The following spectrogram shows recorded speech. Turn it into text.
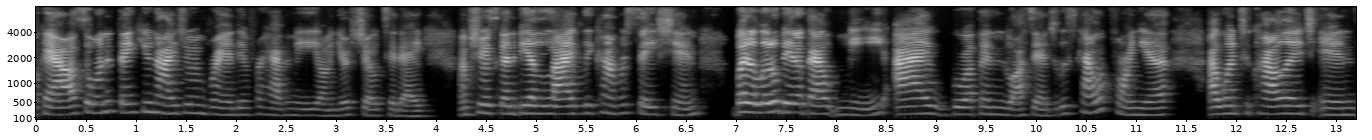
Okay, I also want to thank you, Nigel and Brandon, for having me on your show today. I'm sure it's going to be a lively conversation, but a little bit about me. I grew up in Los Angeles, California. I went to college in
